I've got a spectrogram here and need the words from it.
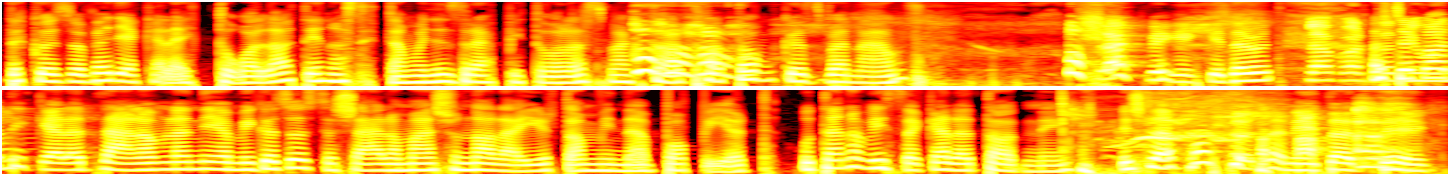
de közben vegyek el egy tollat, én azt hittem, hogy ez repitól, azt megtarthatom, közben nem. A legvégén kiderült, Le az akartad csak nyomni. addig kellett nálam lenni, amíg az összes állomáson aláírtam minden papírt. Utána vissza kellett adni, és lefertőtlenítették.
